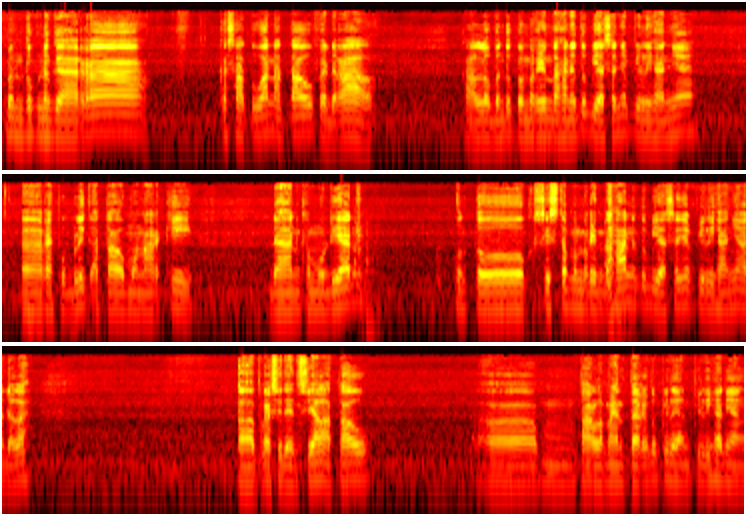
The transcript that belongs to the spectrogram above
bentuk negara kesatuan atau federal kalau bentuk pemerintahan itu biasanya pilihannya eh, republik atau monarki. Dan kemudian untuk sistem pemerintahan itu biasanya pilihannya adalah eh, presidensial atau eh, parlementer itu pilihan-pilihan yang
